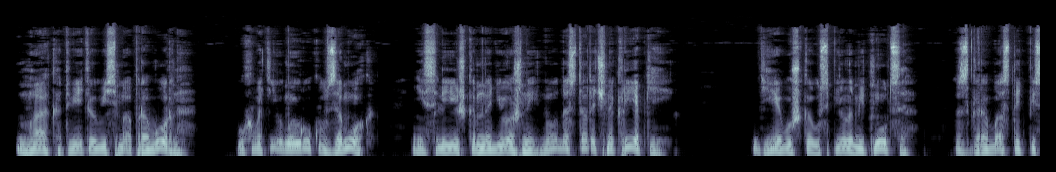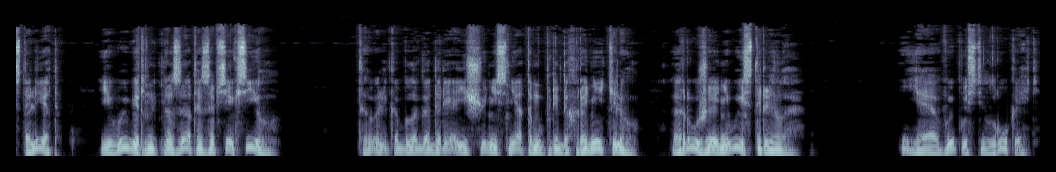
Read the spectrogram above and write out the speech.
Мак ответил весьма проворно, ухватил мою руку в замок, не слишком надежный, но достаточно крепкий. Девушка успела метнуться, сгробастать пистолет и вывернуть назад изо всех сил. Только благодаря еще не снятому предохранителю оружие не выстрелило. Я выпустил рукоять,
